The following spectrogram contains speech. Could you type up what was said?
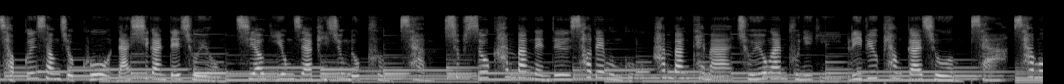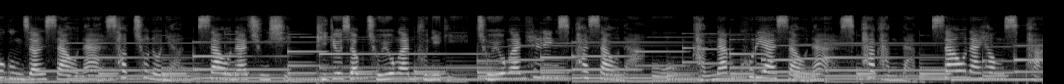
접근성 좋고 낮 시간대 조용, 지역 이용자 비중 높음 3. 숲속 한방랜드 서대문구, 한방 테마 조용한 분위기, 리뷰 평가 좋음 4. 사모궁전 사우나 서초노년, 사우나 중심, 비교적 조용한 분위기, 조용한 힐링 스파 사우나 5. 강남 코리아 사우나, 스파 강남, 사우나형 스파,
